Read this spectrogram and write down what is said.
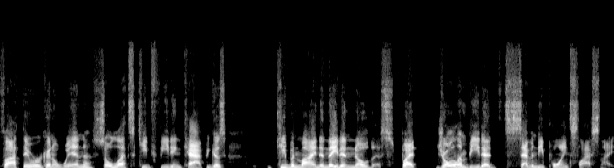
thought they were going to win. So let's keep feeding KAT because keep in mind, and they didn't know this, but Joel Embiid had 70 points last night.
